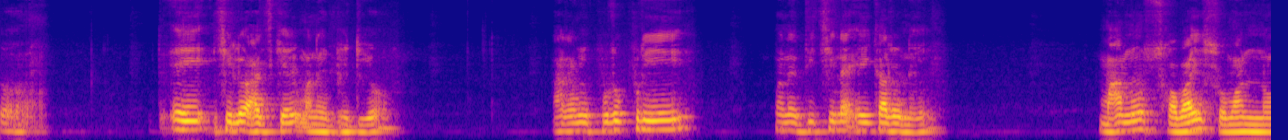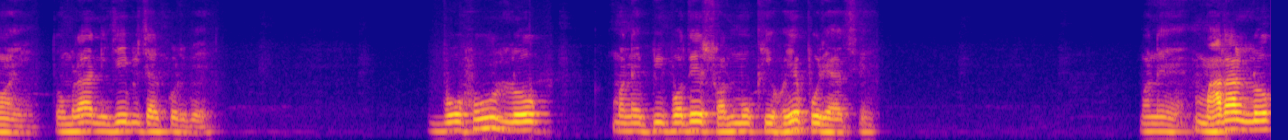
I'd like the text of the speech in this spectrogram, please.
তো এই ছিল আজকের মানে ভিডিও। আর আমি পুরোপুরি মানে দিচ্ছি না এই কারণে মানুষ সবাই সমান নয়, তোমরা নিজেই বিচার করবে। বহু লোক মানে বিপদের সম্মুখী হয়ে পড়ে আছে। মানে মারার লোক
